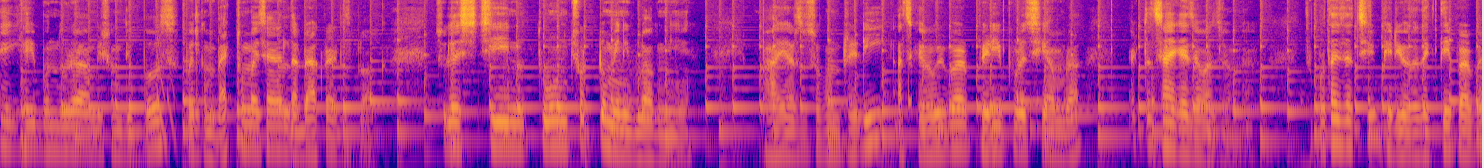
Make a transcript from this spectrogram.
হেই হেই বন্ধুরা, আমি Sandip Bose. Welcome back to my channel the dark riders blog চলে এসেছি নতুন ছোট্ট মিনি ব্লগ নিয়ে। ভাই আর সুশোভন রেডি আজকে রবিবার, বেরিয়ে পড়েছি আমরা একটা জায়গায় যাওয়ার জন্য। তো কোথায় যাচ্ছি ভিডিওতে দেখতেই পারবে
